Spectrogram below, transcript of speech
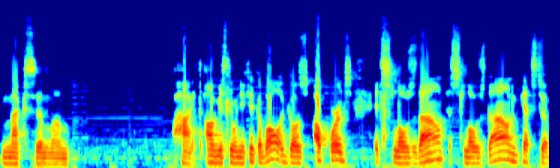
Maximum height. Obviously, when you kick a ball, it goes upwards, it slows down, it slows down, gets to a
